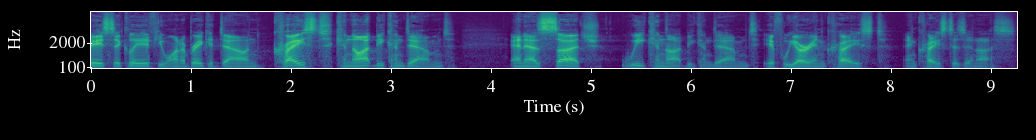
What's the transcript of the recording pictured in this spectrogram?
basically, if you want to break it down, Christ cannot be condemned, and as such, we cannot be condemned if we are in Christ and Christ is in us.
